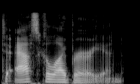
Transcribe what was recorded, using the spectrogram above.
to ask a librarian.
